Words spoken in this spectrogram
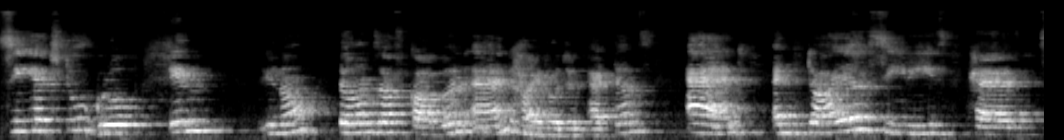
CH2 group in you know terms of carbon and hydrogen atoms and entire series has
